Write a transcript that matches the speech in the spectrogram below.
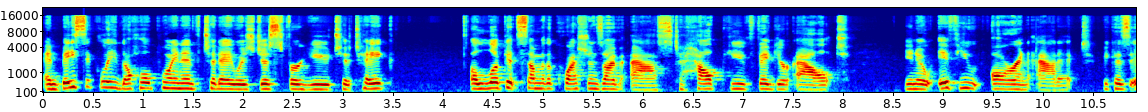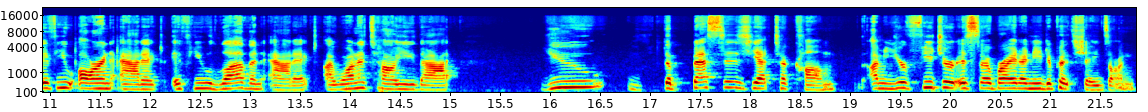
And basically, the whole point of today was just for you to take a look at some of the questions I've asked to help you figure out, you know, if you are an addict. Because if you are an addict, if you love an addict, I want to tell you that you, the best is yet to come. I mean, your future is so bright. I need to put shades on.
